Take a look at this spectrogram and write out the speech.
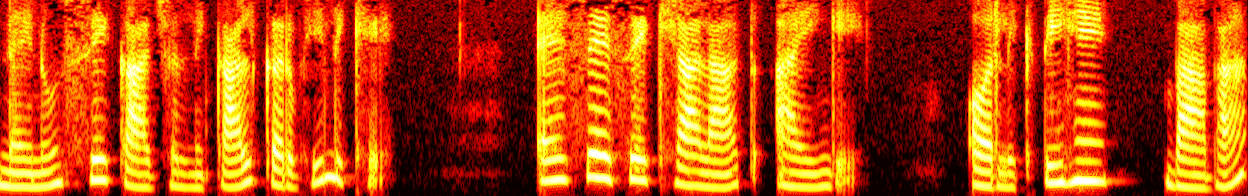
नैनों से काजल निकाल कर भी लिखे। ऐसे ऐसे ख्यालात आएँगे। और लिखती हैं, बाबा,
